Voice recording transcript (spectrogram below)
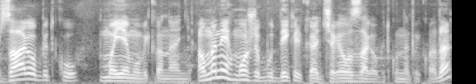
заробітку в моєму виконанні. А в мене може бути декілька джерел заробітку, наприклад. Да?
